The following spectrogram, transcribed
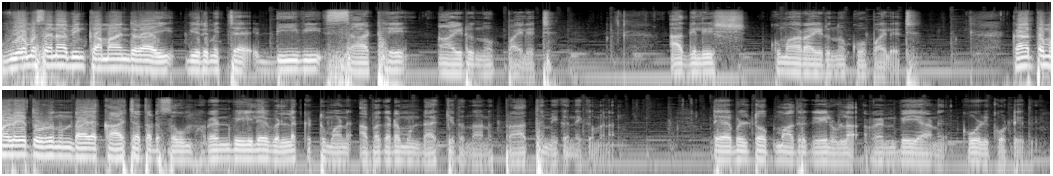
വ്യോമസേന വിംഗ് കമാൻഡറായി വിരമിച്ച ഡി വി സാഠെ ആയിരുന്നു പൈലറ്റ്. അഖിലേഷ് കുമാറായിരുന്നു കോ പൈലറ്റ് കനത്ത മഴയെ തുടർന്നുണ്ടായ കാഴ്ച തടസ്സവും റൺവേയിലെ വെള്ളക്കെട്ടുമാണ് അപകടമുണ്ടാക്കിയതെന്നാണ് പ്രാഥമിക നിഗമനം. ടേബിൾ ടോപ്പ് മാതൃകയിലുള്ള റൺവേയാണ് കോഴിക്കോട്ടേത്.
